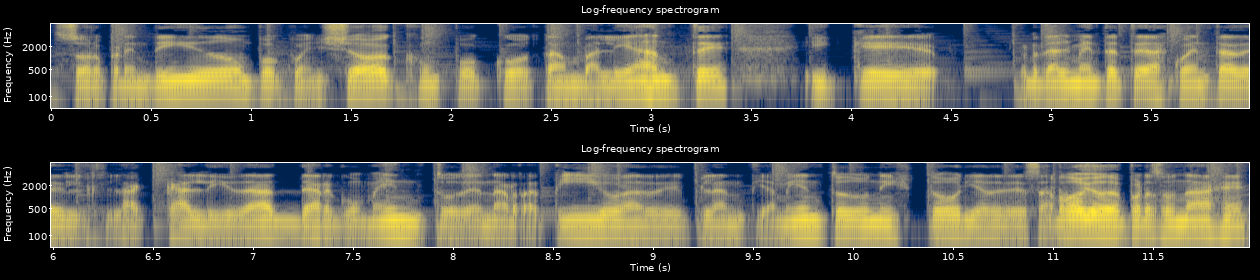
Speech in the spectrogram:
sorprendido, un poco en shock, un poco tambaleante y que realmente te das cuenta de la calidad de argumento, de narrativa, de planteamiento de una historia, de desarrollo de personaje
